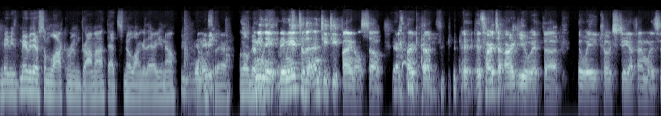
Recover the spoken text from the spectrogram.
Maybe maybe there's some locker room drama that's no longer there, you know. Mm-hmm. Yeah, maybe so they're a little bit. I mean, they, they made it to the NTT finals, so it's hard to it's hard to argue with uh, the way Coach JFM was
